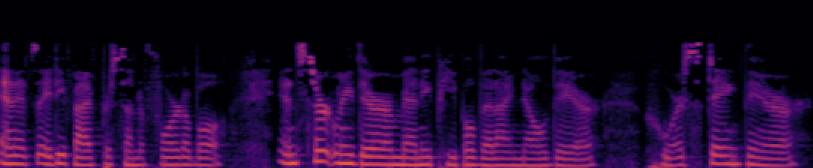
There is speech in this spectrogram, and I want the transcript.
and it's 85% affordable. And certainly there are many people that I know there who are staying there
